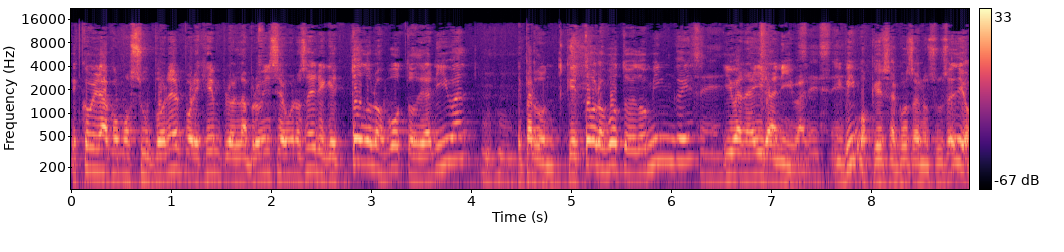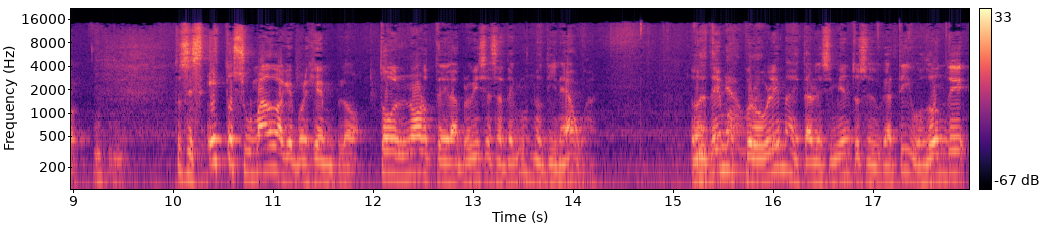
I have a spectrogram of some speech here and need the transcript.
Es como era como suponer, por ejemplo, en la provincia de Buenos Aires que todos los votos de Aníbal, eh, perdón, que todos los votos de Domínguez Sí. iban a ir a Aníbal. Sí, sí. Y vimos que esa cosa no sucedió. Entonces, esto sumado a que, por ejemplo, todo el norte de la provincia de Santa Cruz no tiene agua donde tenemos problemas de establecimientos educativos, donde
